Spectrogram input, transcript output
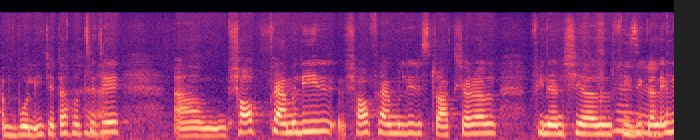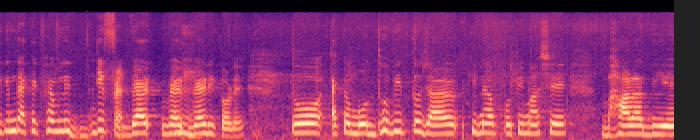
আমি বলি যেটা হচ্ছে যে সব ফ্যামিলির সব ফ্যামিলির স্ট্রাকচারাল ফিনান্সিয়াল ফিজিক্যাল এগুলো কিন্তু এক এক ফ্যামিলি ডিফারেন্ট ভ্যারি করে। তো একটা মধ্যবিত্ত যার কিনা প্রতি মাসে ভাড়া দিয়ে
